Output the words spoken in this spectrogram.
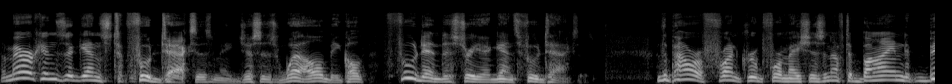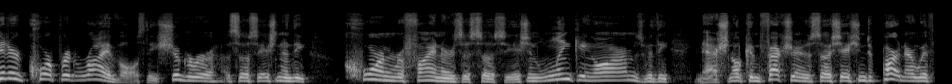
Americans Against Food Taxes may just as well be called Food Industry Against Food Taxes. The power of front group formation is enough to bind bitter corporate rivals, the Sugar Association and the Corn Refiners Association, linking arms with the National Confectioners Association to partner with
